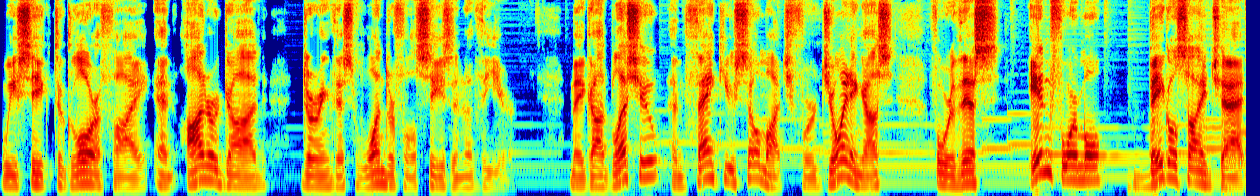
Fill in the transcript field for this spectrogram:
we seek to glorify and honor God during this wonderful season of the year. May God bless you, and thank you so much for joining us for this informal bagel side chat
